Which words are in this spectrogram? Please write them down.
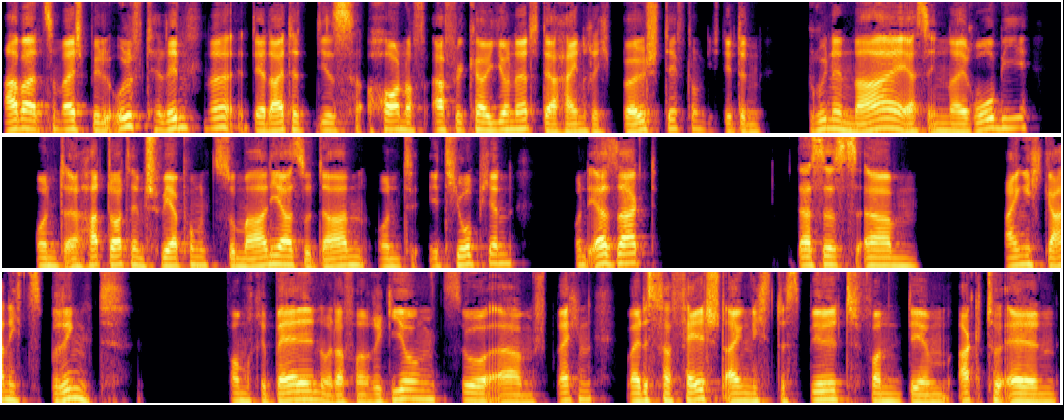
Aber zum Beispiel Ulf Terlindner, der leitet dieses Horn of Africa Unit der Heinrich Böll Stiftung, die steht in Grünen nahe, er ist in Nairobi und äh, hat dort den Schwerpunkt Somalia, Sudan und Äthiopien. Und er sagt, dass es ähm, eigentlich gar nichts bringt, vom Rebellen oder von Regierungen zu ähm, sprechen, weil das verfälscht eigentlich das Bild von dem aktuellen,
